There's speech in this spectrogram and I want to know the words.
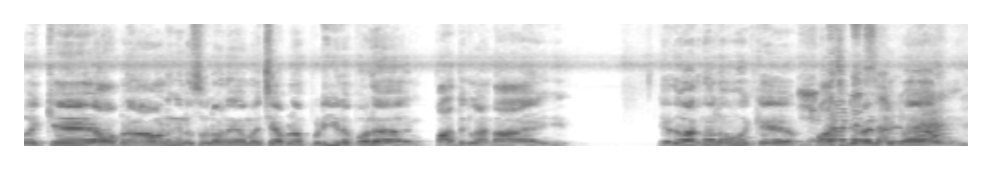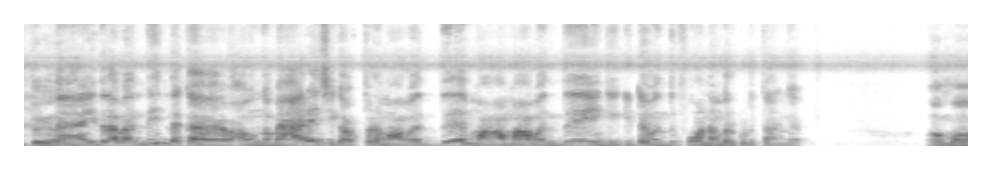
ஓகே அப்படின்னா அவனுங்க என்ன சொல்லுவானுங்க மச்சி அப்படின்னா பிடிக்கல போல. பாத்துக்கலாம்டா. எதுவா இருந்தாலும் ஓகே இதுல வந்து இந்த அவங்க மேரேஜுக்கு அப்புறமா வந்து மாமா வந்து எங்க கிட்ட வந்து போன் நம்பர் கொடுத்தாங்க. ஆமா.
